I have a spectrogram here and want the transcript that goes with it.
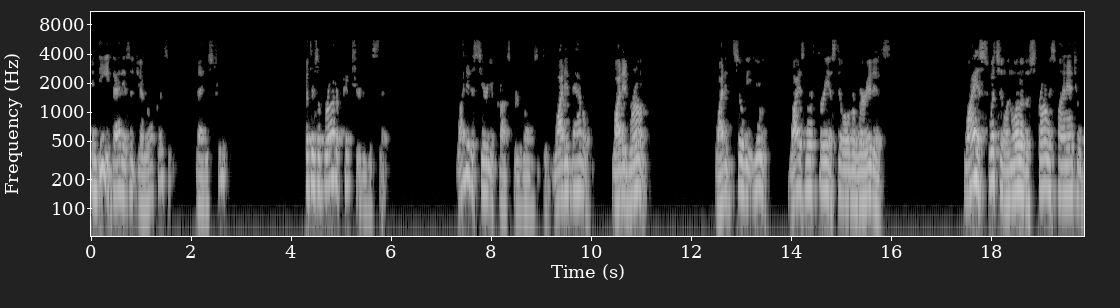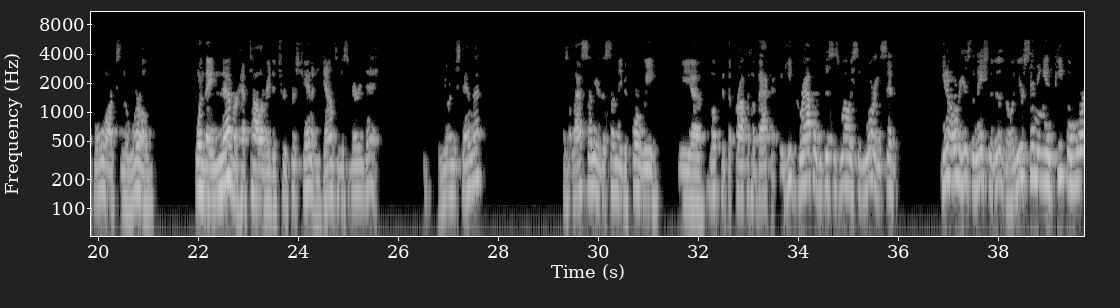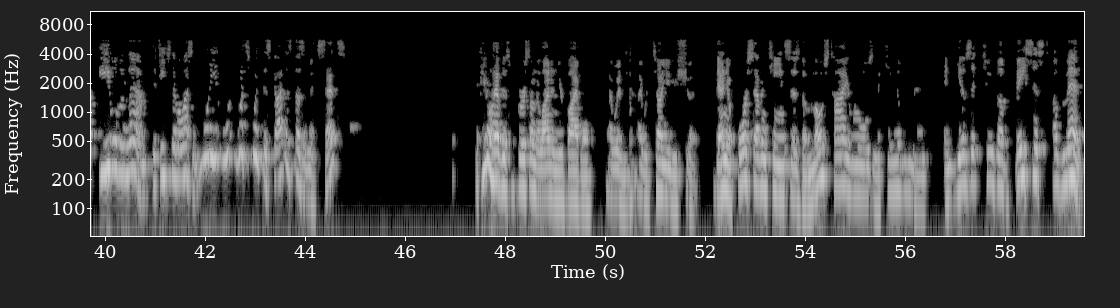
Indeed, that is a general principle. That is true. But there's a broader picture to this thing. Why did Assyria prosper as well as it did? Why did Babylon? Why did Rome? Why did the Soviet Union? Why is North Korea still over where it is? Why is Switzerland one of the strongest financial bulwarks in the world when they never have tolerated true Christianity down to this very day? Do you understand that? Was it last Sunday or the Sunday before we we uh, looked at the prophet Habakkuk, and he grappled with this as well. He said, Lord, he said, you know, over here's the nation of Israel, and you're sending in people more evil than them to teach them a lesson. What do you, what, what's with this, God? This doesn't make sense. If you don't have this verse underlined in your Bible, I would, I would tell you you should. Daniel 4:17 says the Most High rules in the kingdom of men and gives it to the basest of men.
